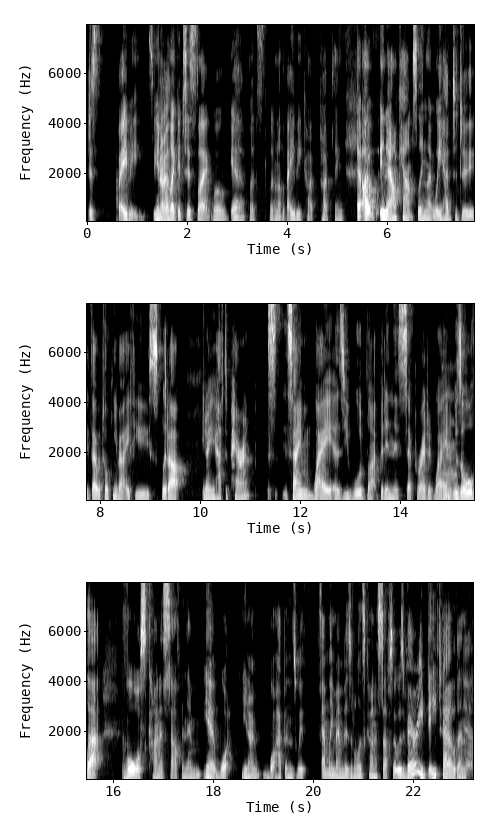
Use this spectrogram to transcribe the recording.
just baby you know Yeah. like it's just like well yeah let's have another baby type type thing I in our counseling that we had to do they were talking about if you split up you know you have to parent the same way as you would like but in this separated way and it Mm. was all that divorce kind of stuff and then yeah what you know what happens with family members and all this kind of stuff so it was very detailed and Yeah.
